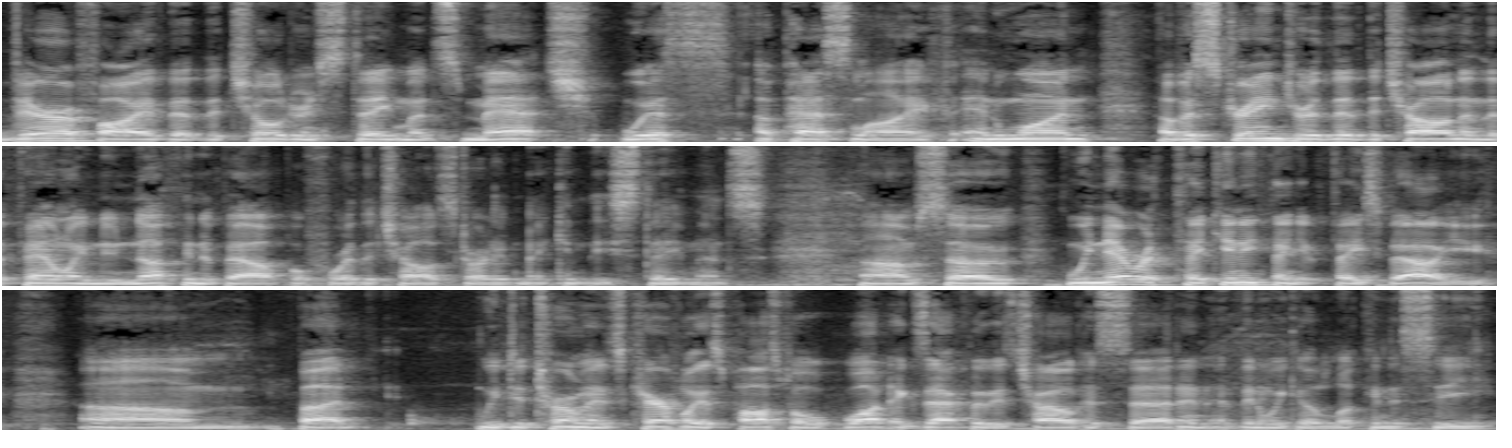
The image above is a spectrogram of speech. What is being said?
verify that the children's statements match with a past life and one of a stranger that the child and the family knew nothing about before the child started making these statements. Um, so we never take anything at face value, um, but we determine as carefully as possible what exactly the child has said, and, and then we go looking to see.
